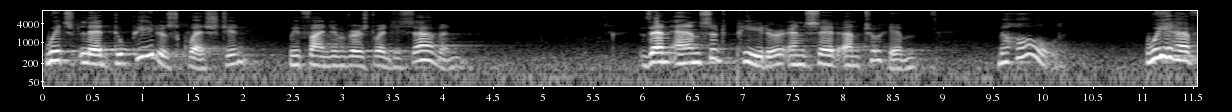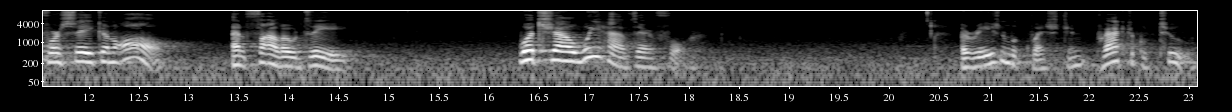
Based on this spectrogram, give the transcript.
which led to Peter's question, we find in verse 27. Then answered Peter and said unto him, Behold, we have forsaken all and followed thee. What shall we have, therefore? A reasonable question, practical too.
